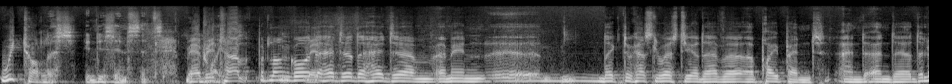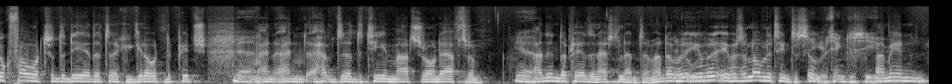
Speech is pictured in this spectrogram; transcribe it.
with Thurles in this instance. Maybe Twice. Tom. But long ago, they had, uh, they had. Um, I mean, uh, like Newcastle West here, they have a, a pipe end, and and uh, they look forward to the day that they can get out on the pitch Yeah. and and have the, the team march around after them. Yeah. And then they play the national anthem, and it was, it was, it was a lovely thing to see. Lovely thing to see. I mean,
